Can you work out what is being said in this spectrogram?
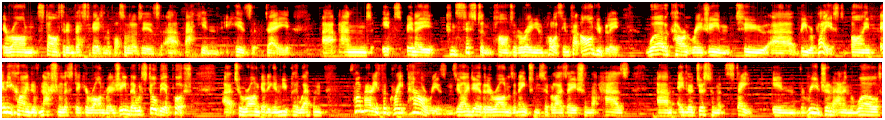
Iran started investigating the possibilities uh, back in his day, uh, and it's been a consistent part of Iranian policy. In fact, arguably, were the current regime to uh, be replaced by any kind of nationalistic Iran regime, there would still be a push uh, to Iran getting a nuclear weapon, primarily for great power reasons. The idea that Iran is an ancient civilization that has um, a legitimate stake in the region and in the world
